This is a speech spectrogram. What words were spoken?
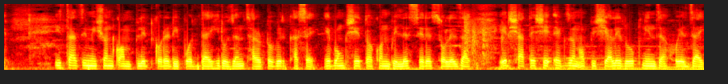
ইতাচি মিশন কমপ্লিট করে রিপোর্ট দেয় হিরোজেন সারটোবের কাছে এবং সে তখন ভিলেজ ছেড়ে চলে যায়। এর সাথে সে একজন অফিসিয়ালি রূপ নিনজা হয়ে যায়।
